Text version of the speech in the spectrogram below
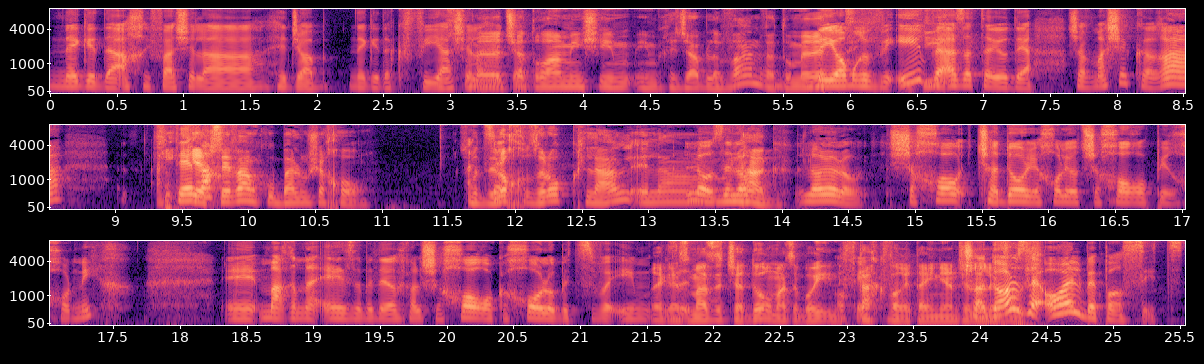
נגד האכיפה של ההיג'אב, נגד הכפייה זאת של אומרת ההיג'אב. שאת רואה מישהי עם, עם חיג'אב לבן, ואת אומרת... ביום רביעי, היא- ואז אתה יודע. עכשיו, מה שקרה, כי, כי הטבח... הצבע המקובל הוא שחור. זאת אומרת, זה לא, זה לא כלל, אלא לא, זה לא, מנהג. לא, לא, לא. שחור, צ'דור יכול להיות שחור או פרחוני. אה, מרנאה זה בדרך כלל שחור או כחול או בצבעים. רגע, זה... אז מה זה צ'דור? מה זה? בואי אוקיי. נפתח כבר את העניין של הלבוש. צ'דור זה אוהל בפרסית.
